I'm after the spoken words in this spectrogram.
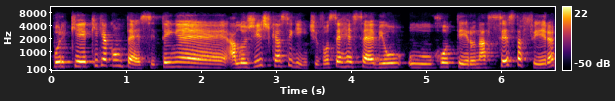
Porque o que, que acontece? Tem é, a logística é a seguinte: você recebe o, o roteiro na sexta-feira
